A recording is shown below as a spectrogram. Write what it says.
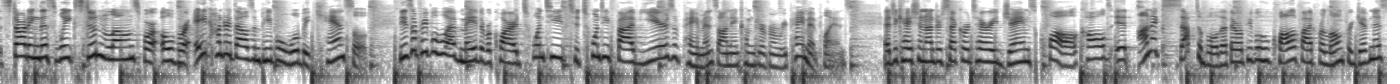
Starting this week, student loans for over 800,000 people will be canceled. These are people who have made the required 20 to 25 years of payments on income driven repayment plans. Education Undersecretary James Kvaal called it unacceptable that there were people who qualified for loan forgiveness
